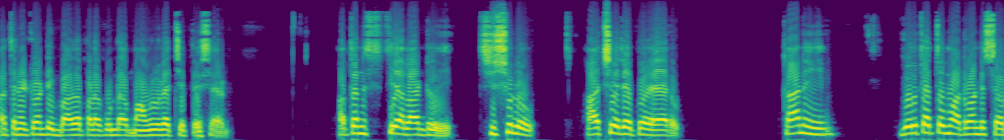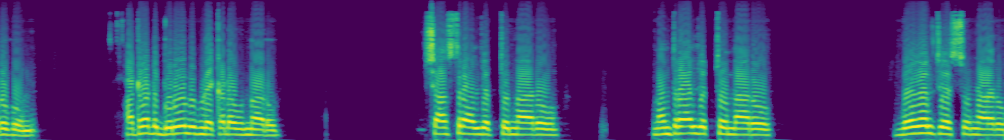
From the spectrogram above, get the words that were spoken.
అతను ఎటువంటి బాధపడకుండా మామూలుగా చెప్పేశాడు. అతని స్థితి అలాంటిది శిష్యులు ఆశ్చర్యపోయారు. కానీ గురుతత్వం అటువంటి స్వరూపం అటువంటి గురువులు ఇప్పుడు ఎక్కడ ఉన్నారు? శాస్త్రాలు చెప్తున్నారు మంత్రాలు చెప్తున్నారు బోధలు చేస్తున్నారు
